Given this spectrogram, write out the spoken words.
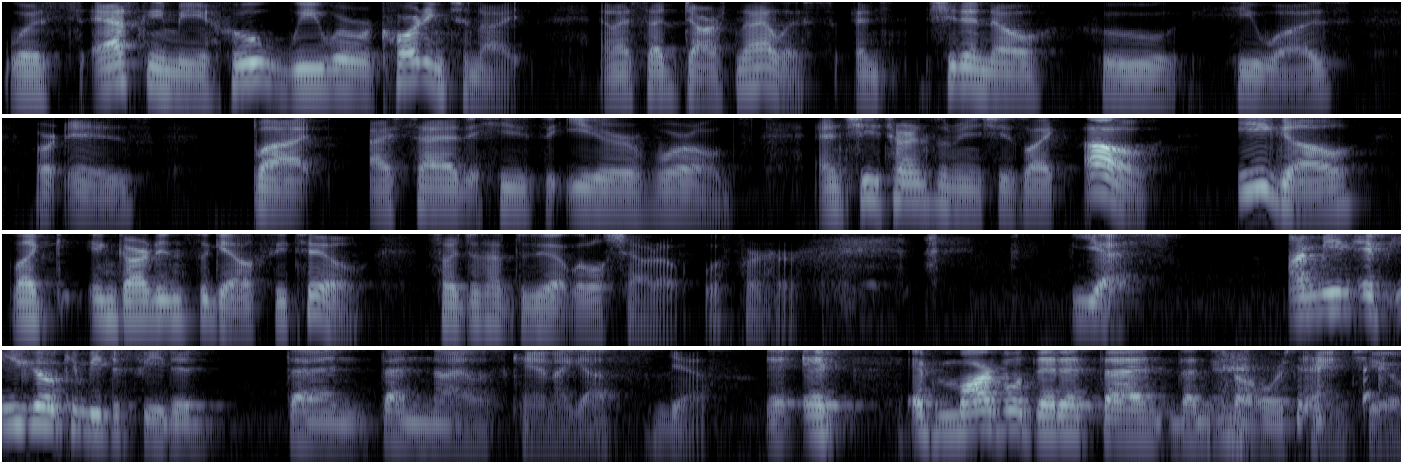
was asking me who we were recording tonight, and I said Darth Nihilus, and she didn't know who he was or is, but I said he's the Eater of Worlds, and she turns to me and she's like, "Oh, Ego, like in Guardians of the Galaxy 2." So I just have to do that little shout out for her. Yes, I mean, if ego can be defeated, then then Nihilus can, I guess. Yes. If if Marvel did it, then then Star Wars can too.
